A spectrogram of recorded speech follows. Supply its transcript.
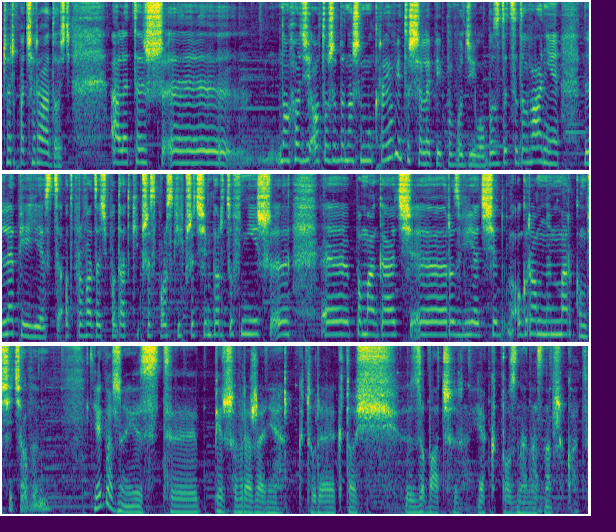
czerpać radość. Ale też no, chodzi o to, żeby naszemu krajowi też się lepiej powodziło, bo zdecydowanie lepiej jest odprowadzać podatki przez polskich przedsiębiorców niż pomagać y, rozwijać się ogromnym markom sieciowym. Jak ważne jest y, pierwsze wrażenie, które ktoś zobaczy, jak pozna nas na przykład?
